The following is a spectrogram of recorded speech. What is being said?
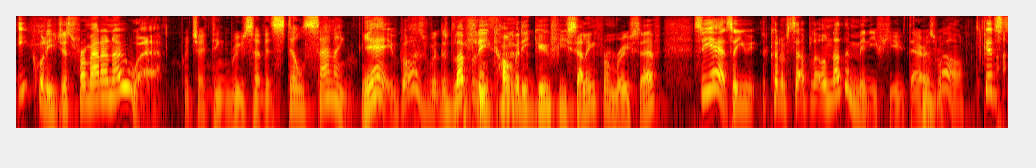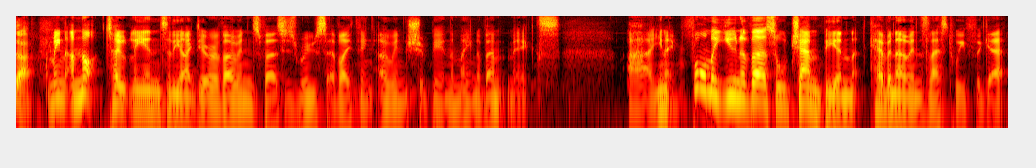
equally just from out of nowhere. which I think Rusev is still selling. Yeah, it was. With lovely comedy, goofy selling from Rusev. So, yeah, so you could have set up a little another mini feud there Hmm. as well. It's good stuff. I mean, I'm not totally into the idea of Owens versus Rusev. I think Owens should be in the main event mix. Uh, you know, former Universal Champion Kevin Owens, lest we forget.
